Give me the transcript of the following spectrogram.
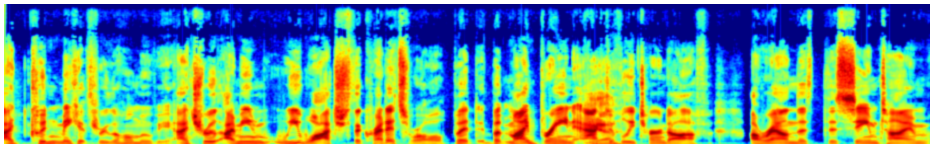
I couldn't make it through the whole movie. I true I mean we watched the credits roll, but but my brain actively turned off around the the same time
